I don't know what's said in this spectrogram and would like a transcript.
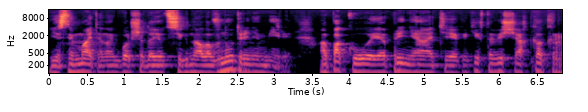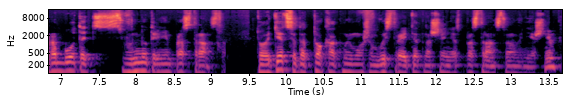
Если мать, она больше дает сигнал о внутреннем мире, о покое, о принятии, о каких-то вещах, как работать с внутренним пространством, то отец – это то, как мы можем выстроить отношения с пространством внешним,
